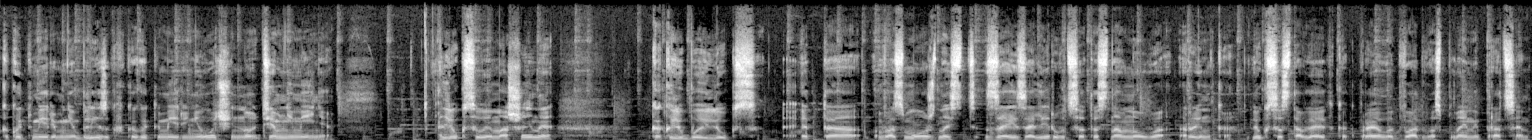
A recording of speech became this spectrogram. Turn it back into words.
в какой-то мере мне близок, в какой-то мере не очень, но тем не менее. Люксовые машины, как и любой люкс, это возможность заизолироваться от основного рынка. Люкс составляет, как правило, 2-2,5%.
